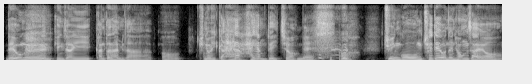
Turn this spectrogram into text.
내용은 굉장히 간단합니다. 어, 균형이가 하, 하향돼 있죠. 네. 어, 주인공 최대호는 형사예요.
